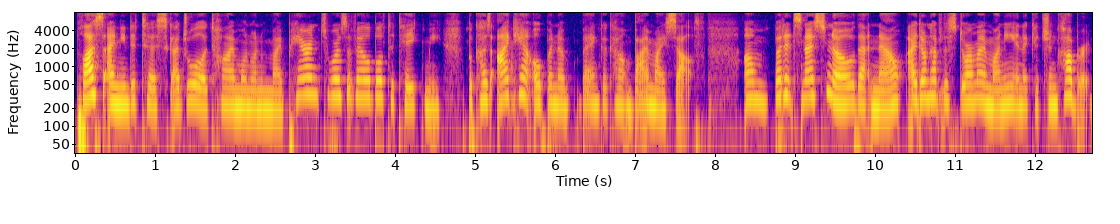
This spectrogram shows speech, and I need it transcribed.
Plus, I needed to schedule a time when one of my parents was available to take me because I can't open a bank account by myself. Um, but it's nice to know that now I don't have to store my money in a kitchen cupboard.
